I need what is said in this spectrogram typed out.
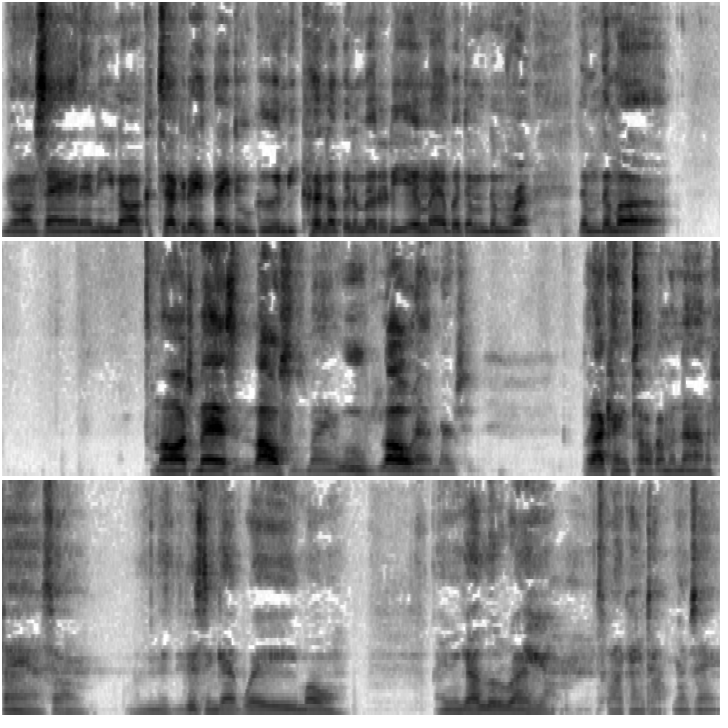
You know what I'm saying? And you know, in Kentucky, they they do good and be cutting up in the middle of the year, man. But them them them them uh March Madness losses, man. Ooh, Lord have mercy. But I can't talk. I'm a Niner fan, so this thing got way more. Got a little right here. So I can't talk. You know what I'm saying?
